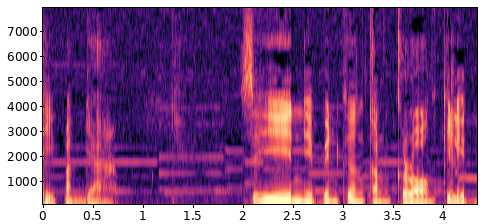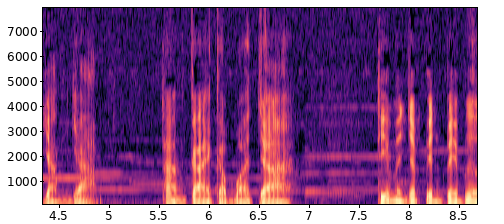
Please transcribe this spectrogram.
ธิปัญญา ศีลนี่เป็นเครื่องกันกรองกิเลสอย่างหยาบ ทางกายกับวาจา ที่มันจะเป็นไปเพื่อ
